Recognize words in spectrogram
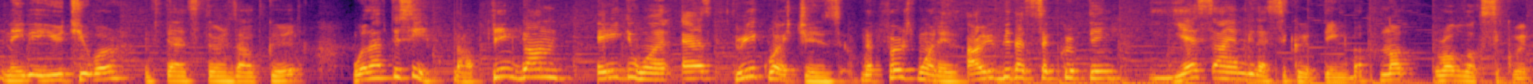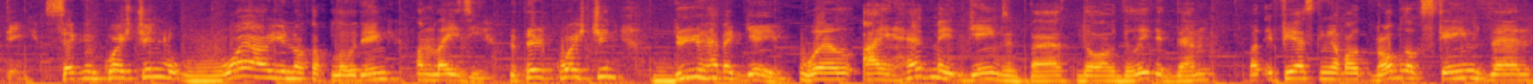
Maybe a YouTuber, if that turns out good. We'll have to see. Now, King Gun 81 asks three questions. The first one is, are you good at scripting? Yes, I am good at scripting, but not Roblox scripting. Second question, why are you not uploading? I'm lazy. The third question, do you have a game? Well, I had made games in past, though I've deleted them. But if you're asking about Roblox games, then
